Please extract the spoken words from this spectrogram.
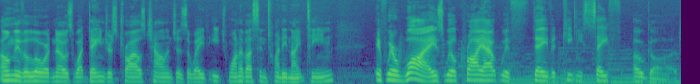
Only the Lord knows what dangers, trials, challenges await each one of us in 2019. If we're wise, we'll cry out with David, Keep me safe, O God.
